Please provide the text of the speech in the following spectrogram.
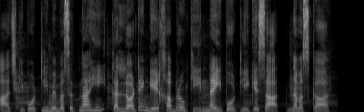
आज की पोटली में बस इतना ही। कल लौटेंगे खबरों की नई पोटली के साथ। नमस्कार।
